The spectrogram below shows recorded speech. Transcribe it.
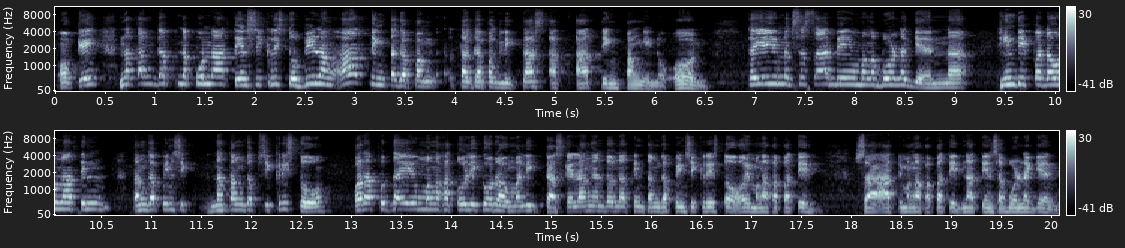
Okay? Natanggap na po natin si Kristo bilang ating tagapang, tagapagligtas at ating Panginoon. Kaya yung nagsasabi yung mga born again na hindi pa daw natin tanggapin si, natanggap si Kristo, para po tayo yung mga katoliko raw maligtas, kailangan daw natin tanggapin si Kristo. Oy mga kapatid, sa ating mga kapatid natin sa born again.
